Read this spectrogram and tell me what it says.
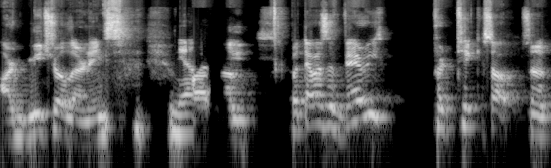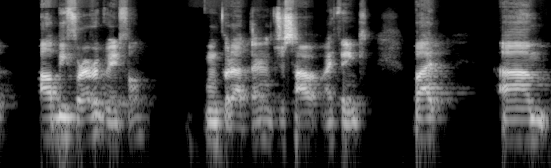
our mutual learnings. Yeah. but, um, but there was a very particular, so, so I'll be forever grateful and put out there. just how I think. But, um,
